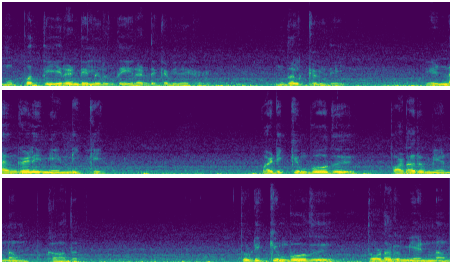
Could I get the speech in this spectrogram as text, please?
முப்பத்தி இரண்டிலிருந்து இரண்டு கவிதைகள். முதல் கவிதை எண்ணங்களின் எண்ணிக்கை. படிக்கும்போது படரும் எண்ணம் காதல். துடிக்கும்போது தொடரும் எண்ணம்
